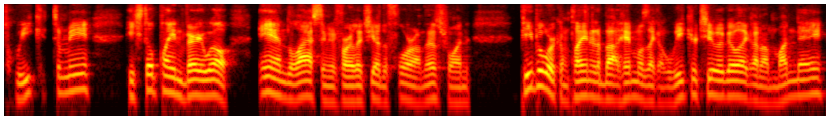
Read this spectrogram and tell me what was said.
tweak to me. He's still playing very well. And the last thing before I let you have the floor on this one, people were complaining about him was like a week or two ago, like on a Monday.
